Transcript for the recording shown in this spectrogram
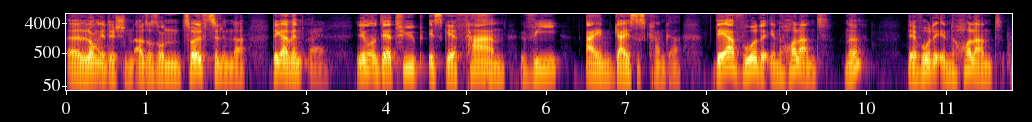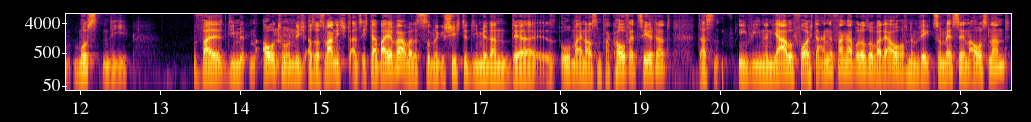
äh, Long Edition, also so ein Zwölfzylinder. Digga, wenn, Rein. Junge, und der Typ ist gefahren wie ein Geisteskranker. Der wurde in Holland, ne? Der wurde in Holland, mussten die, weil die mit dem Auto nicht, also das war nicht, als ich dabei war, aber das ist so eine Geschichte, die mir dann der äh, oben einer aus dem Verkauf erzählt hat, dass irgendwie ein Jahr bevor ich da angefangen habe oder so, war der auch auf einem Weg zur Messe im Ausland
